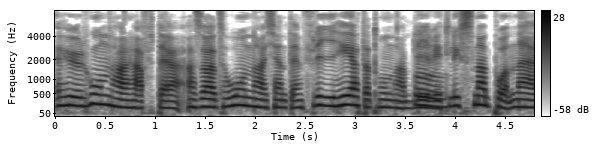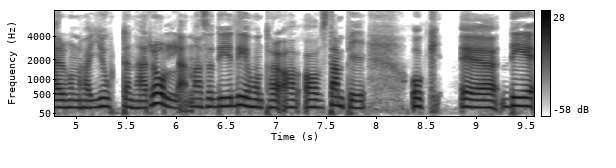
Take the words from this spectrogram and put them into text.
hur hon har haft det, alltså att hon har känt en frihet, att hon har blivit Mm. lyssnad på när hon har gjort den här rollen. Alltså det är det hon tar av, avstamp i. Och eh, det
